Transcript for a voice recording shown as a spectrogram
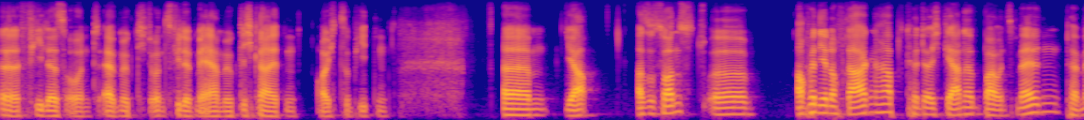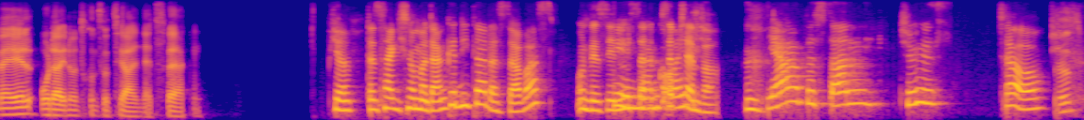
äh, vieles und ermöglicht uns viele mehr Möglichkeiten, euch zu bieten. Ähm, ja, also sonst, äh, auch wenn ihr noch Fragen habt, könnt ihr euch gerne bei uns melden, per Mail oder in unseren sozialen Netzwerken. Ja, dann sage ich nochmal Danke, Nika, dass du da warst. Und wir sehen Vielen uns dann Dank im September. Ja, bis dann. Tschüss. Ciao. Tschüss.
